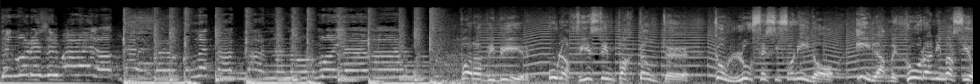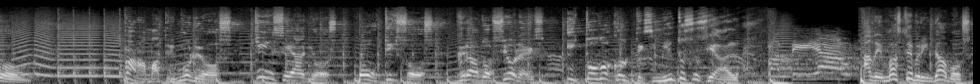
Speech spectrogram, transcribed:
Tengo reservado el hotel, pero con esta ganas no vamos a llegar. Para vivir una fiesta impactante con luces y sonido y la mejor animación. Para matrimonios, 15 años, bautizos, graduaciones y todo acontecimiento social Además te brindamos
